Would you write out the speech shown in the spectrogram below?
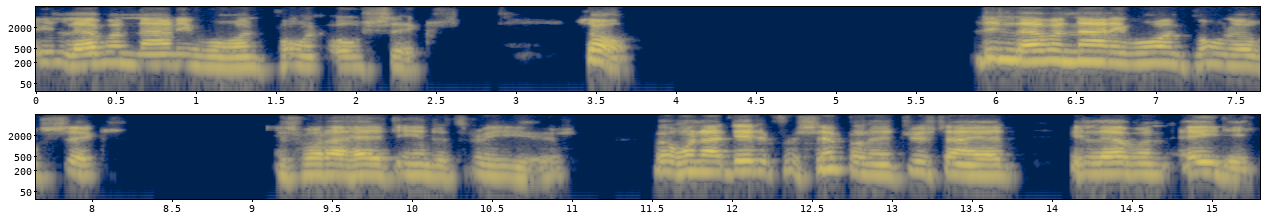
1191.06. So the 1191.06 is what I had at the end of three years. But when I did it for simple interest, I had 1180.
